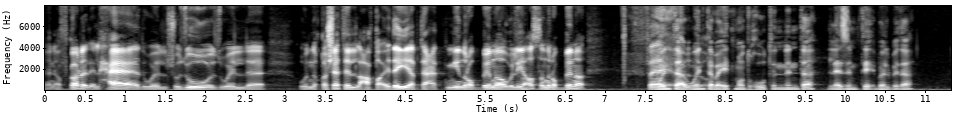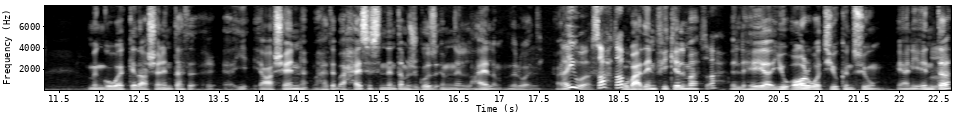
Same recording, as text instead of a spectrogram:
يعني أفكار الإلحاد والشذوذ وال والنقاشات العقائدية بتاعت مين ربنا وليه أصلا ربنا. ف... وانت وأنت بقيت مضغوط إن أنت لازم تقبل بده من جواك كده عشان أنت هت... عشان هتبقى حاسس إن أنت مش جزء من العالم دلوقتي. عارف؟ أيوه صح طبعا. وبعدين في كلمة صح. اللي هي you are what you consume. يعني أنت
